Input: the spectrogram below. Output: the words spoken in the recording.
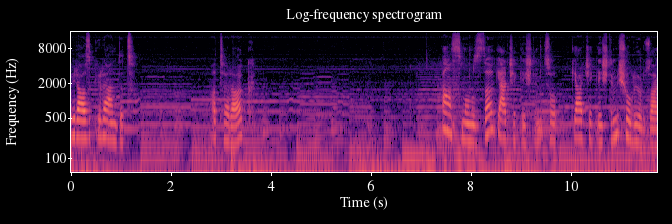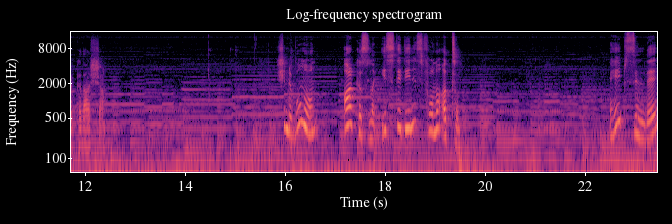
Buraya biraz grandit atarak yansımamızı da gerçekleştirmiş, gerçekleştirmiş oluyoruz arkadaşlar. Şimdi bunun arkasına istediğiniz fonu atın. Hepsinde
